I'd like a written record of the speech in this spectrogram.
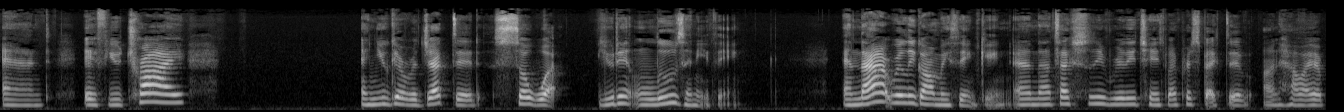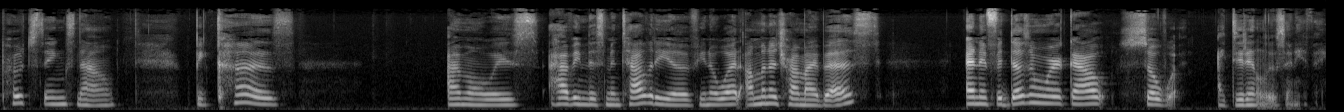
And if you try and you get rejected, so what? You didn't lose anything. And that really got me thinking, and that's actually really changed my perspective on how I approach things now because I'm always having this mentality of, you know what, I'm gonna try my best, and if it doesn't work out, so what? I didn't lose anything.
